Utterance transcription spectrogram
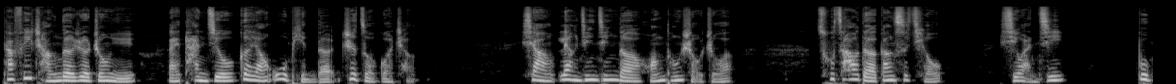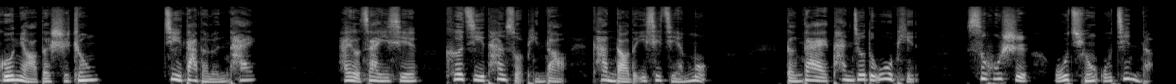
他非常的热衷于来探究各样物品的制作过程，像亮晶晶的黄铜手镯、粗糙的钢丝球、洗碗机。布谷鸟的时钟，巨大的轮胎，还有在一些科技探索频道看到的一些节目，等待探究的物品似乎是无穷无尽的。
